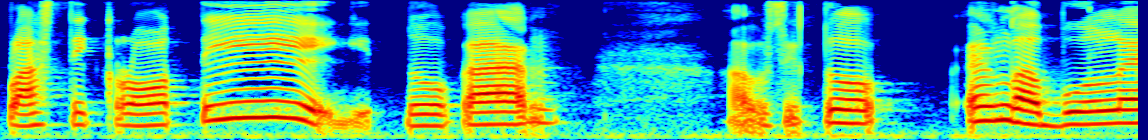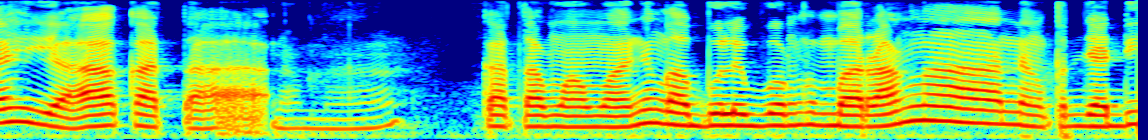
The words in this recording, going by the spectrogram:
plastik roti gitu kan. Habis itu eh nggak boleh ya kata Nama kata mamanya nggak boleh buang sembarangan. Yang terjadi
